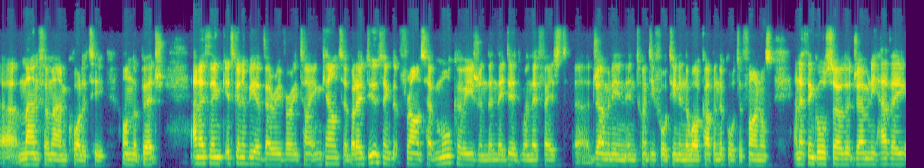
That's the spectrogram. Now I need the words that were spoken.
man for man quality on the pitch. And I think it's going to be a very, very tight encounter. But I do think that France have more cohesion than they did when they faced uh, Germany in, in 2014 in the World Cup in the quarterfinals. And I think also that Germany have a,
